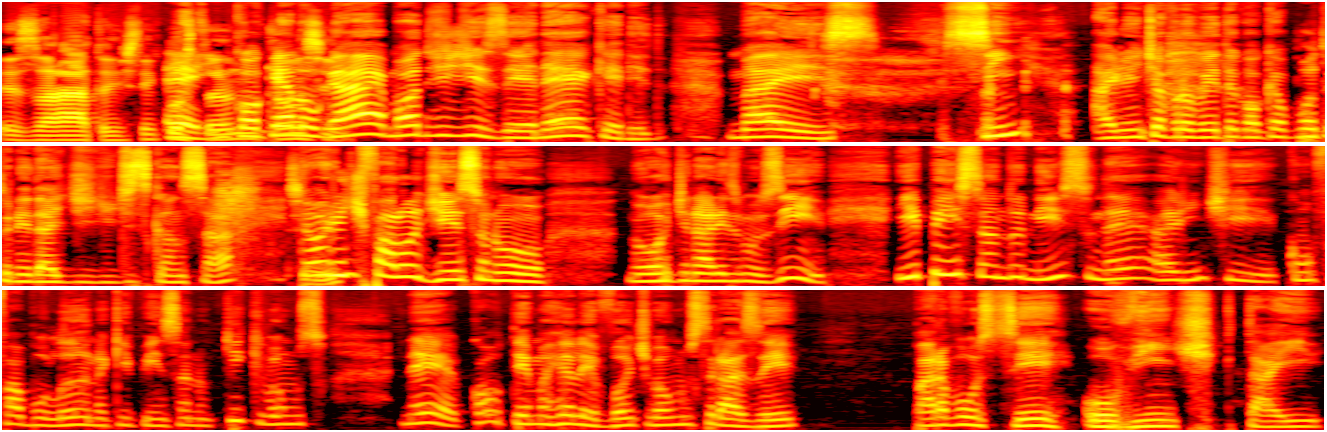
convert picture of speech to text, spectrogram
Exato, a gente tá É, encostando. em qualquer então, assim, lugar é modo de dizer, né, querido? Mas sim, a gente aproveita qualquer oportunidade de descansar. Então a sim. gente falou disso no, no ordinarismozinho. E pensando nisso, né, a gente confabulando aqui, pensando o que, que vamos, né, qual tema relevante vamos trazer para você, ouvinte, que está aí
